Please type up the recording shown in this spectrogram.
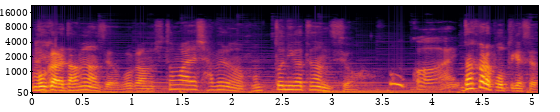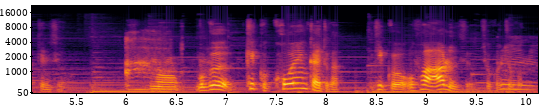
僕あれダメなんですよ。僕あの人前で喋るの本当苦手なんですよ。そうかいだからポッドキャストやってるんですよ。ああの僕結構講演会とか結構オファーあるんですよ。ちょこちょこ。うん、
